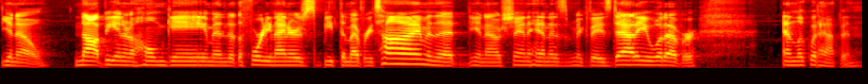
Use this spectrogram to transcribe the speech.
you know, not be in a home game and that the 49ers beat them every time and that, you know, Shanahan is McVay's daddy, whatever. And look what happened.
